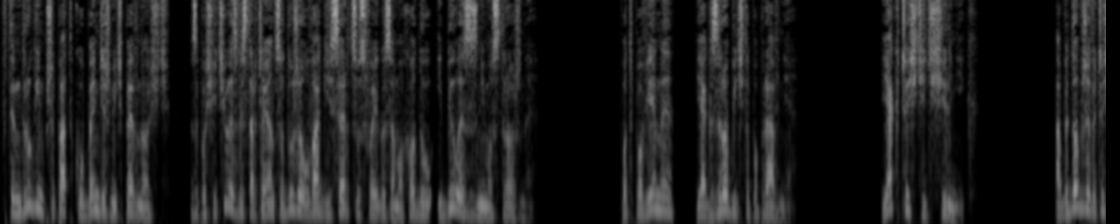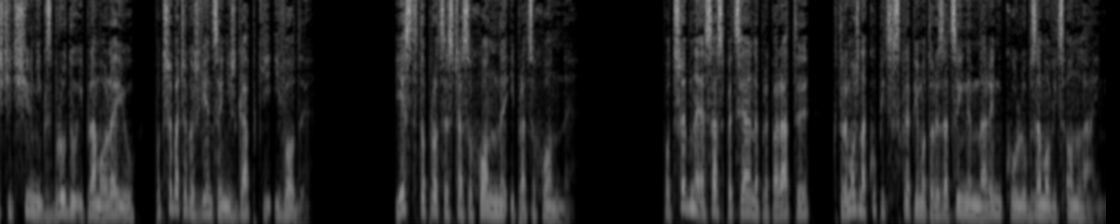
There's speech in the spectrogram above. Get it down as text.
W tym drugim przypadku będziesz mieć pewność, że poświęciłeś wystarczająco dużo uwagi sercu swojego samochodu i byłeś z nim ostrożny. Podpowiemy, jak zrobić to poprawnie. Jak czyścić silnik? Aby dobrze wyczyścić silnik z brudu i plam oleju, potrzeba czegoś więcej niż gapki i wody. Jest to proces czasochłonny i pracochłonny. Potrzebne ESA specjalne preparaty, które można kupić w sklepie motoryzacyjnym na rynku lub zamówić online.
